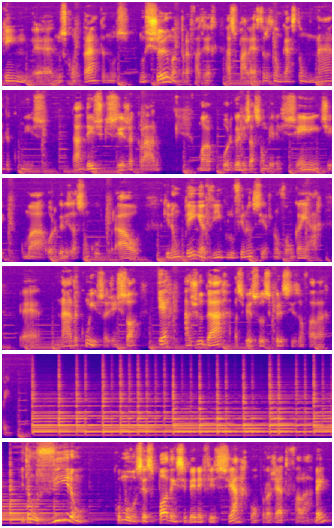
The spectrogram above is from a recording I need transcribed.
quem é, nos contrata, nos, nos chama para fazer as palestras, não gastam nada com isso, tá? desde que seja, claro, uma organização beneficente, uma organização cultural, que não tenha vínculo financeiro, não vão ganhar é, nada com isso. A gente só quer ajudar as pessoas que precisam falar bem. Então, viram como vocês podem se beneficiar com o projeto Falar Bem?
